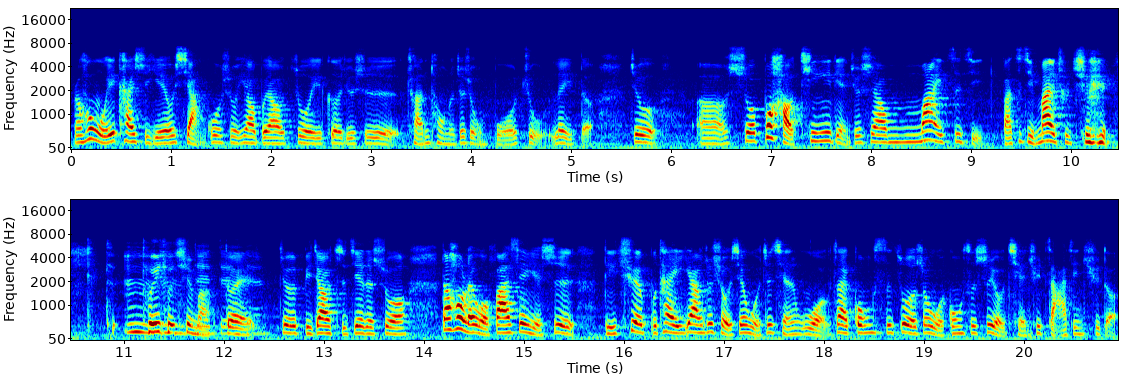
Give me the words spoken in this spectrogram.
然后我一开始也有想过说要不要做一个就是传统的这种博主类的，就呃说不好听一点就是要卖自己，把自己卖出去，推推出去嘛，对，就比较直接的说。到后来我发现也是的确不太一样。就首先我之前我在公司做的时候，我公司是有钱去砸进去的，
